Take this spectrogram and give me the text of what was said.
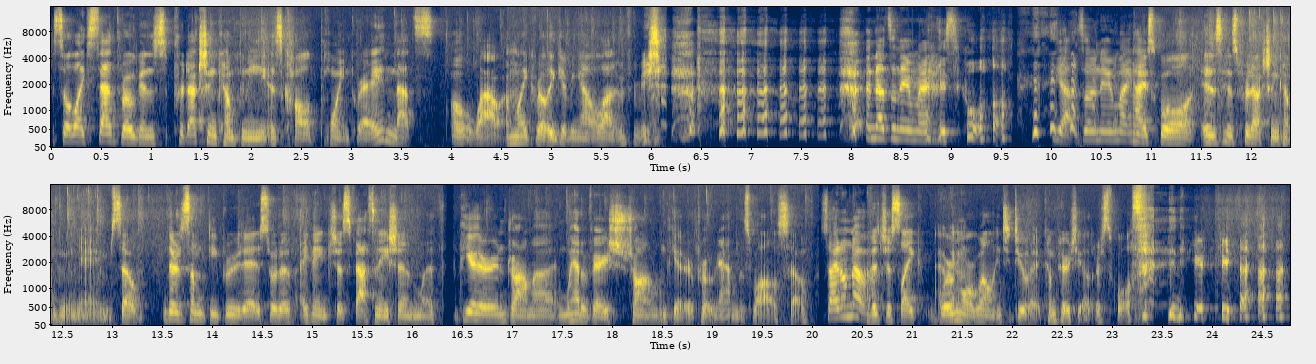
So like Seth Rogen's production company is called Point Grey, and that's oh wow, I'm like really giving out a lot of information. and that's the name of my high school. yeah, so the name of my high school is his production company name. So there's some deep rooted sort of, I think, just fascination with theater and drama, and we had a very strong theater program as well. So, so I don't know if it's just like we're Okay. more willing to do it compared to other schools in the area.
